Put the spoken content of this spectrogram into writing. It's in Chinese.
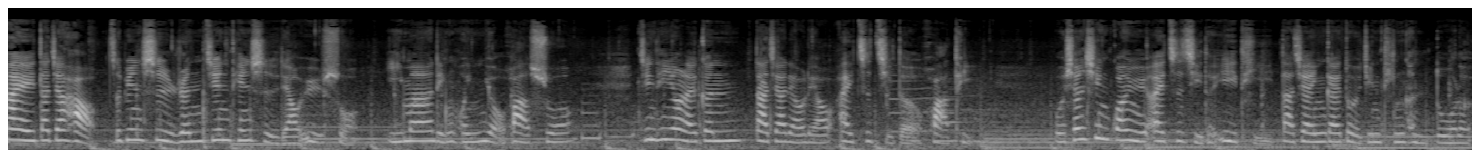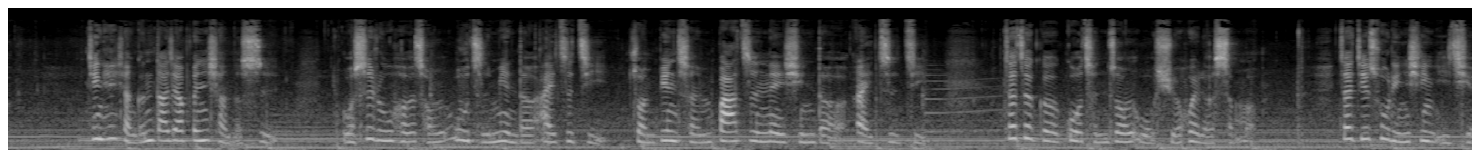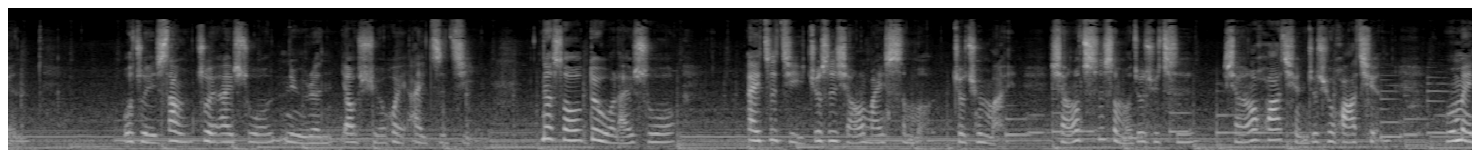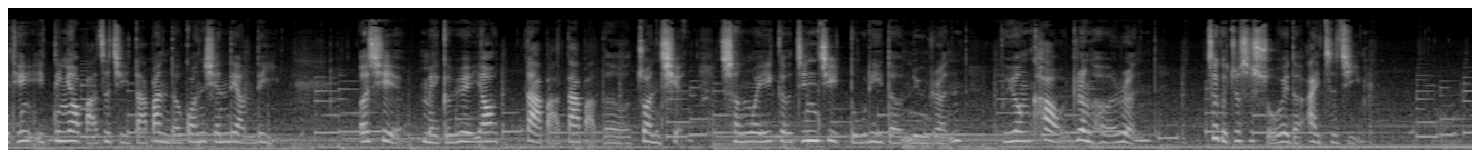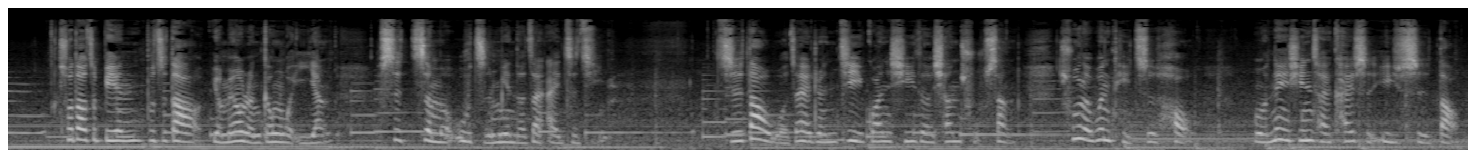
嗨，大家好，这边是人间天使疗愈所，姨妈灵魂有话说。今天要来跟大家聊聊爱自己的话题。我相信关于爱自己的议题，大家应该都已经听很多了。今天想跟大家分享的是，我是如何从物质面的爱自己，转变成发自内心的爱自己。在这个过程中，我学会了什么？在接触灵性以前，我嘴上最爱说女人要学会爱自己。那时候对我来说，爱自己就是想要买什么就去买，想要吃什么就去吃，想要花钱就去花钱。我每天一定要把自己打扮得光鲜亮丽，而且每个月要大把大把的赚钱，成为一个经济独立的女人，不用靠任何人。这个就是所谓的爱自己。说到这边，不知道有没有人跟我一样，是这么物质面的在爱自己。直到我在人际关系的相处上出了问题之后，我内心才开始意识到，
